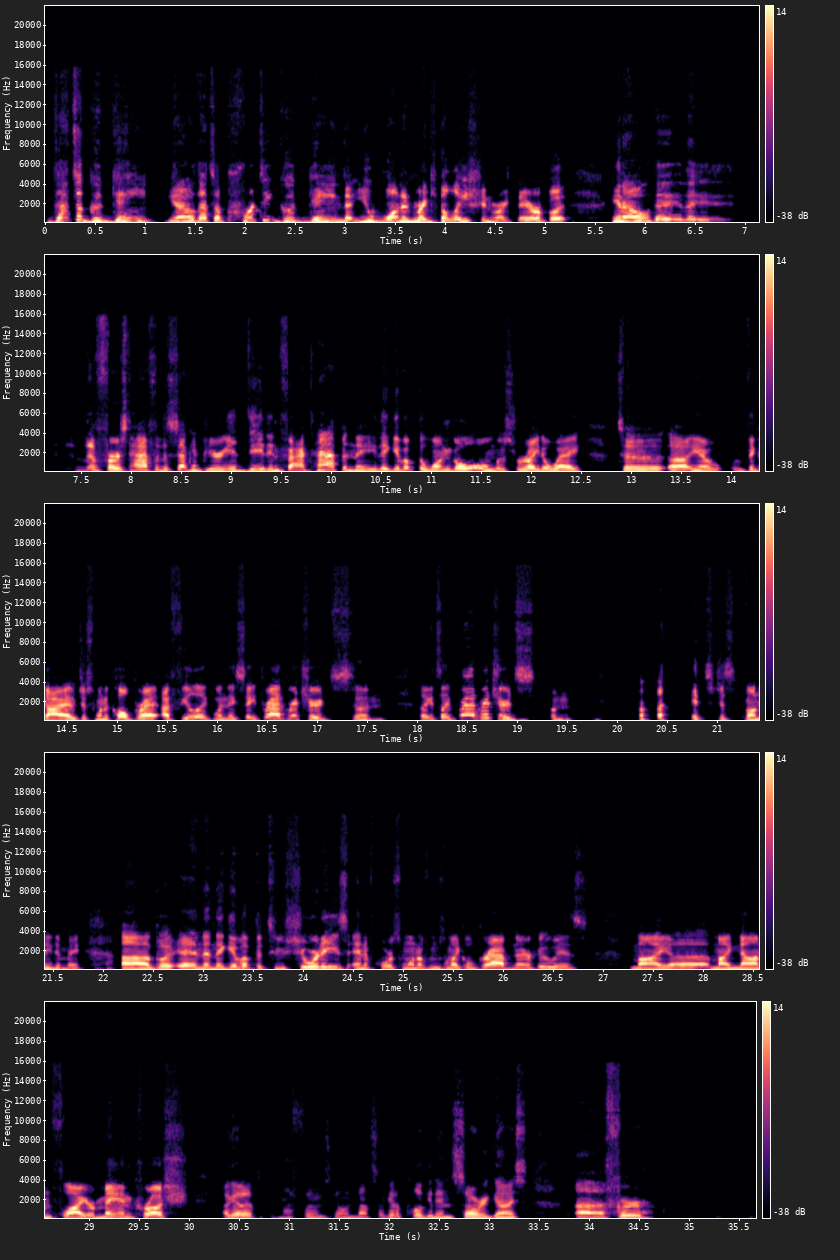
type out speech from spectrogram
that's a good game you know? That's a pretty good game that you won in regulation right there but you know they they the first half of the second period did in fact happen. They they give up the one goal almost right away to uh, you know the guy I just want to call Brad. I feel like when they say Brad Richardson, like it's like Brad Richards. it's just funny to me. Uh, but and then they give up the two shorties, and of course one of them's Michael Grabner, who is my uh, my non-flyer man crush. I gotta my phone's going nuts. I gotta plug it in. Sorry guys. Uh, for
